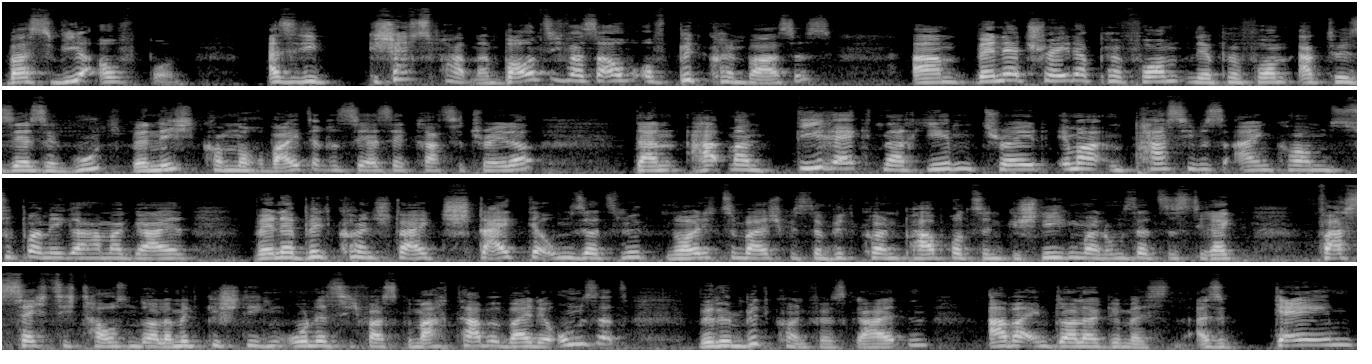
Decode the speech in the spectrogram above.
was wir aufbauen. Also die Geschäftspartner bauen sich was auf auf Bitcoin-Basis. Ähm, wenn der Trader performt, der performt aktuell sehr, sehr gut. Wenn nicht, kommen noch weitere sehr, sehr krasse Trader dann hat man direkt nach jedem Trade immer ein passives Einkommen, super mega hammergeil. Wenn der Bitcoin steigt, steigt der Umsatz mit. Neulich zum Beispiel ist der Bitcoin ein paar Prozent gestiegen, mein Umsatz ist direkt fast 60.000 Dollar mitgestiegen, ohne dass ich was gemacht habe, weil der Umsatz wird im Bitcoin festgehalten, aber in Dollar gemessen. Also Game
